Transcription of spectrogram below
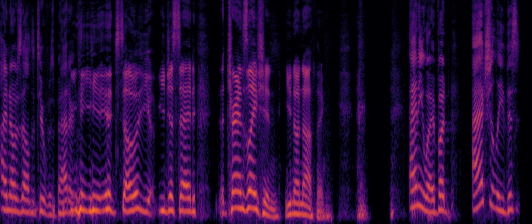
I know Zelda Two was better. so you, you just said uh, translation. You know nothing. anyway, but actually, this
